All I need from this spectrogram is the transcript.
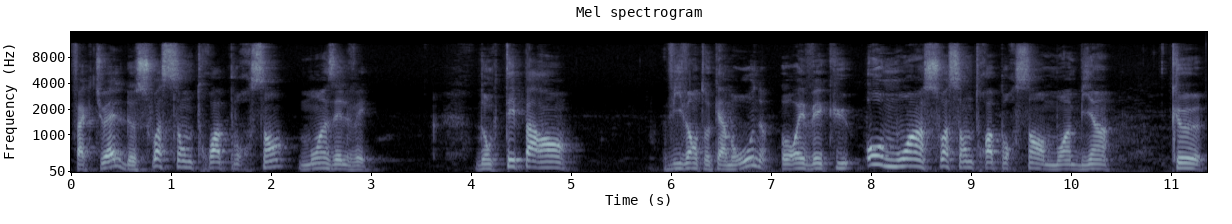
factuel, de 63% moins élevé. Donc tes parents vivant au Cameroun auraient vécu au moins 63% moins bien que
